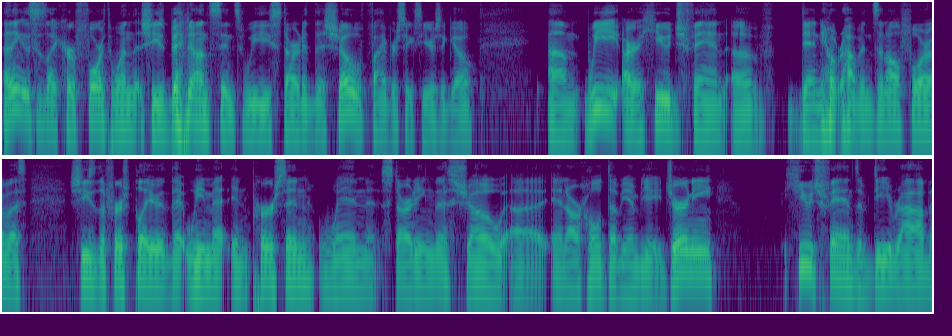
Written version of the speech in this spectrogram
I think this is like her fourth one that she's been on since we started this show five or six years ago. Um, we are a huge fan of Danielle Robinson, all four of us. She's the first player that we met in person when starting this show uh, in our whole WNBA journey. Huge fans of D Rob.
